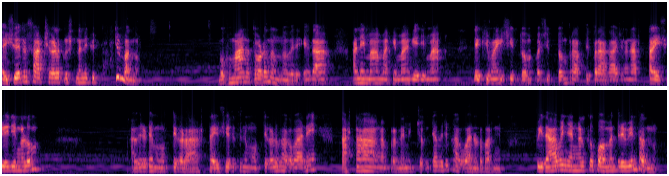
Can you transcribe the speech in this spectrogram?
ഐശ്വര്യ സാക്ഷികൾ കൃഷ്ണന് ചുറ്റും വന്നു. ബഹുമാനത്തോടെ നിന്നവര്. ഏതാ അണിമ മഹിമ ഗരിമ ലഘിമ ഇഷിത്വം വശിത്വം പ്രാപ്തി പ്രാകാശം അങ്ങനെ അഷ്ടൈശ്വര്യങ്ങളും അവരുടെ മൂർത്തികൾ ആ അഷ്ടൈശ്വര്യത്തിന് മൂർത്തികൾ ഭഗവാനെ സാഷ്ടാംഗം പ്രണമിച്ചു. എന്നിട്ട് അവർ ഭഗവാനോട് പറഞ്ഞു പിതാവ് ഞങ്ങൾക്ക് ഹോമദ്രവ്യം തന്നു.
